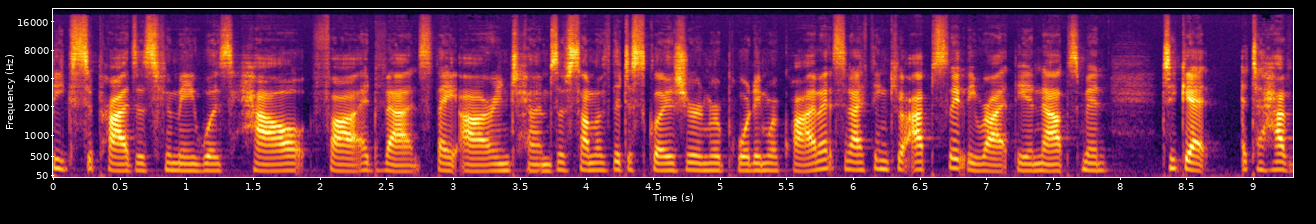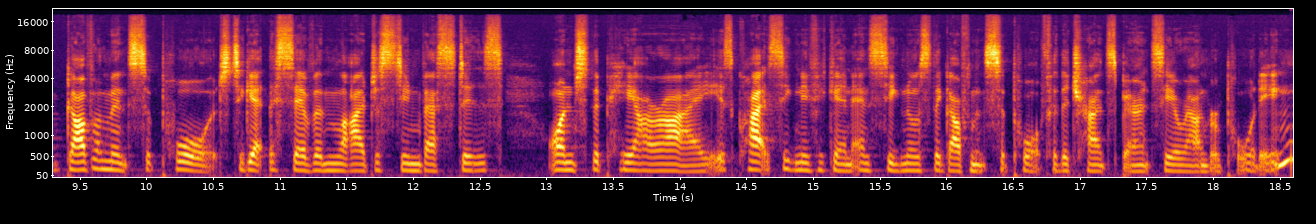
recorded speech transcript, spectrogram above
big surprises for me was how far advanced they are in terms of some of the disclosure and reporting requirements. And I think you're absolutely right. The announcement to get to have government support to get the seven largest investors onto the PRI is quite significant and signals the government's support for the transparency around reporting.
